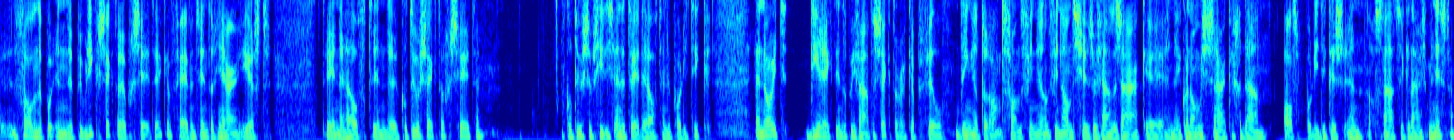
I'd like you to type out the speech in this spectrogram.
uh, vooral in de, in de publieke sector heb gezeten. Ik heb 25 jaar eerst de ene helft in de cultuursector gezeten cultuursubsidies en de tweede helft in de politiek. En nooit direct in de private sector. Ik heb veel dingen op de rand van financiën, sociale zaken en economische zaken gedaan als politicus en als staatssecretaris-minister.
